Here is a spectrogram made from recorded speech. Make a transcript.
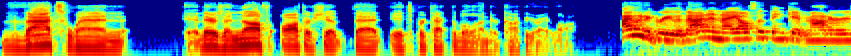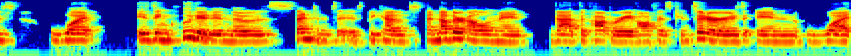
that's when eh, there's enough authorship that it's protectable under copyright law. I would agree with that. And I also think it matters what is included in those sentences because another element that the Copyright Office considers in what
